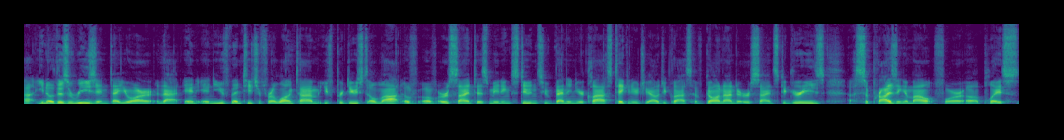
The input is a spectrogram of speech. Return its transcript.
Uh, you know, there's a reason that you are that. And, and you've been teaching for a long time. You've produced a lot of, of earth scientists, meaning students who've been in your class, taken your geology class, have gone on to earth science degrees, a surprising amount for a place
